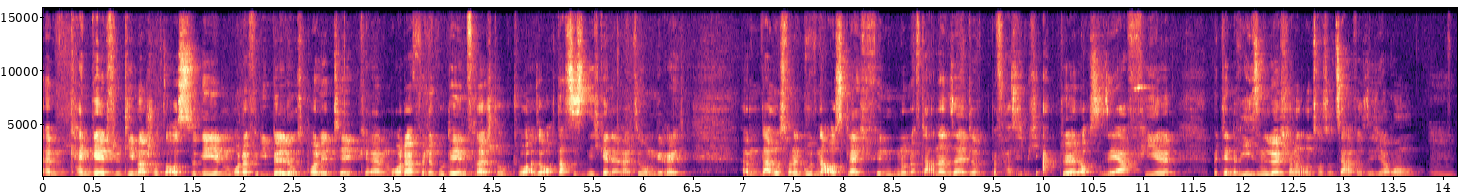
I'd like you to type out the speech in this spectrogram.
ähm, kein Geld für den Klimaschutz auszugeben oder für die Bildungspolitik ähm, oder für eine gute Infrastruktur. Also auch das ist nicht generationengerecht. Ähm, da muss man einen guten Ausgleich finden und auf der anderen Seite befasse ich mich aktuell auch sehr viel mit den Riesenlöchern in unserer Sozialversicherung, mhm.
